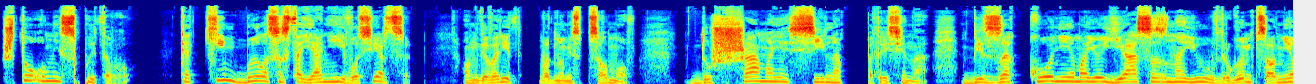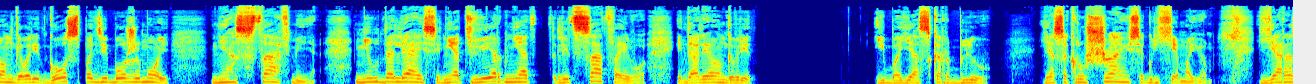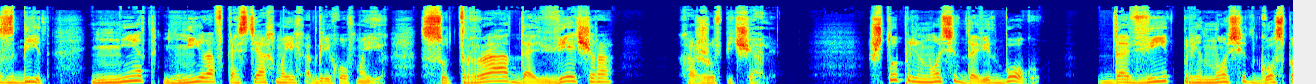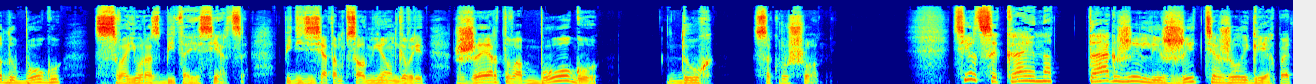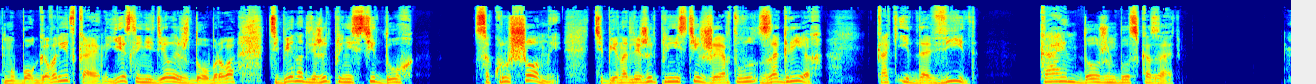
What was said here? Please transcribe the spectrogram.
что он испытывал? Каким было состояние его сердца? Он говорит в одном из псалмов, «Душа моя сильно потрясена. Беззаконие мое я осознаю». В другом псалме он говорит, «Господи, Боже мой, не оставь меня, не удаляйся, не отвергни от лица Твоего». И далее он говорит, «Ибо я скорблю, я сокрушаюсь о грехе моем, я разбит, нет мира в костях моих от грехов моих. С утра до вечера хожу в печали». Что приносит Давид Богу? Давид приносит Господу Богу свое разбитое сердце. В 50-м псалме он говорит, жертва Богу – дух сокрушенный. Сердце Каина также лежит тяжелый грех. Поэтому Бог говорит Каину, если не делаешь доброго, тебе надлежит принести дух сокрушенный. Тебе надлежит принести жертву за грех. Как и Давид, Каин должен был сказать,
